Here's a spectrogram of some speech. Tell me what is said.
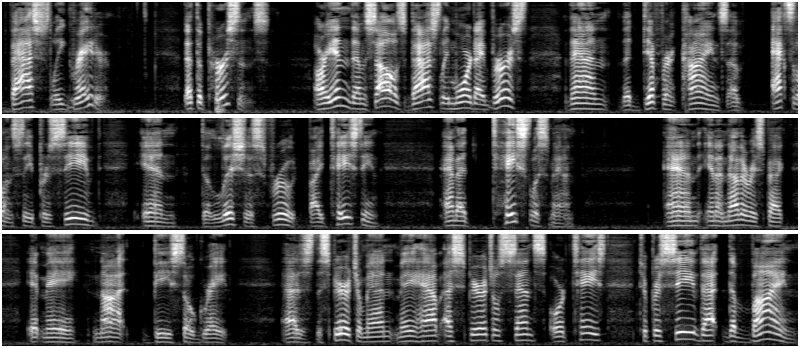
vastly greater, that the persons are in themselves vastly more diverse than the different kinds of excellency perceived in delicious fruit by tasting, and a tasteless man. And in another respect, it may not be so great. as the spiritual man may have a spiritual sense or taste to perceive that divine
